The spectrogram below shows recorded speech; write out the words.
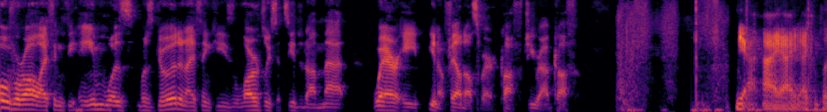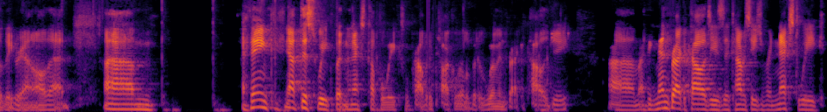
overall, I think the aim was was good, and I think he's largely succeeded on that. Where he you know failed elsewhere. Cough, G. Rob, cough. Yeah, I, I, I completely agree on all that. Um, I think not this week, but in the next couple weeks, we'll probably talk a little bit of women's bracketology. Um, I think men's bracketology is a conversation for next week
